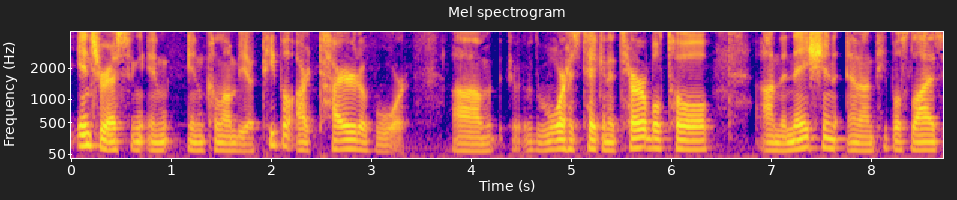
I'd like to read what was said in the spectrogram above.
interesting in, in Colombia. People are tired of war. Um, the war has taken a terrible toll on the nation and on people's lives,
